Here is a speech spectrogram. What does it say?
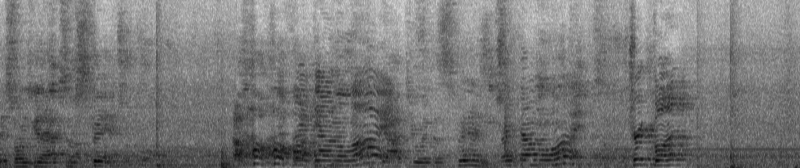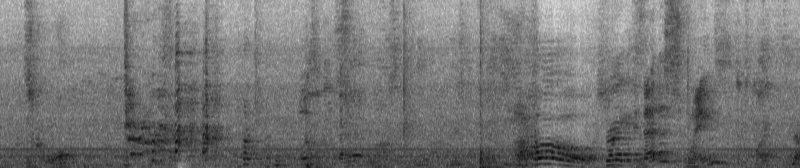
Okay. This one's going to have some spin. Right down the line. Got you with the spin. Right down the line. Trick bunt. That's cool. Oh, strike. Is that a swing? No.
